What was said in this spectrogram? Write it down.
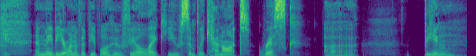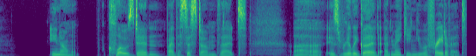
and maybe you're one of the people who feel like you simply cannot risk uh, being, you know, closed in by the system that uh, is really good at making you afraid of it.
